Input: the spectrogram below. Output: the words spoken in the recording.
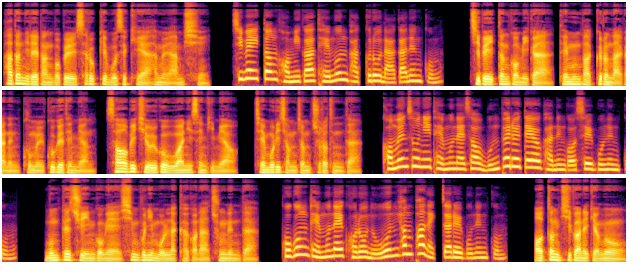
하던 일의 방법을 새롭게 모색해야 함을 암시. 집에 있던 거미가 대문 밖으로 나가는 꿈. 집에 있던 거미가 대문 밖으로 나가는 꿈을 꾸게 되면 사업이 기울고 우환이 생기며 재물이 점점 줄어든다. 검은 손이 대문에서 문패를 떼어가는 것을 보는 꿈. 문패 주인공의 신분이 몰락하거나 죽는다. 고궁 대문에 걸어놓은 현판 액자를 보는 꿈. 어떤 기관의 경우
